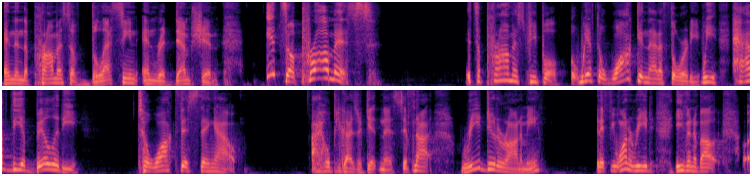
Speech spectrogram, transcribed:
and then the promise of blessing and redemption. It's a promise. It's a promise, people. We have to walk in that authority. We have the ability to walk this thing out. I hope you guys are getting this. If not, read Deuteronomy. And if you want to read even about uh,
